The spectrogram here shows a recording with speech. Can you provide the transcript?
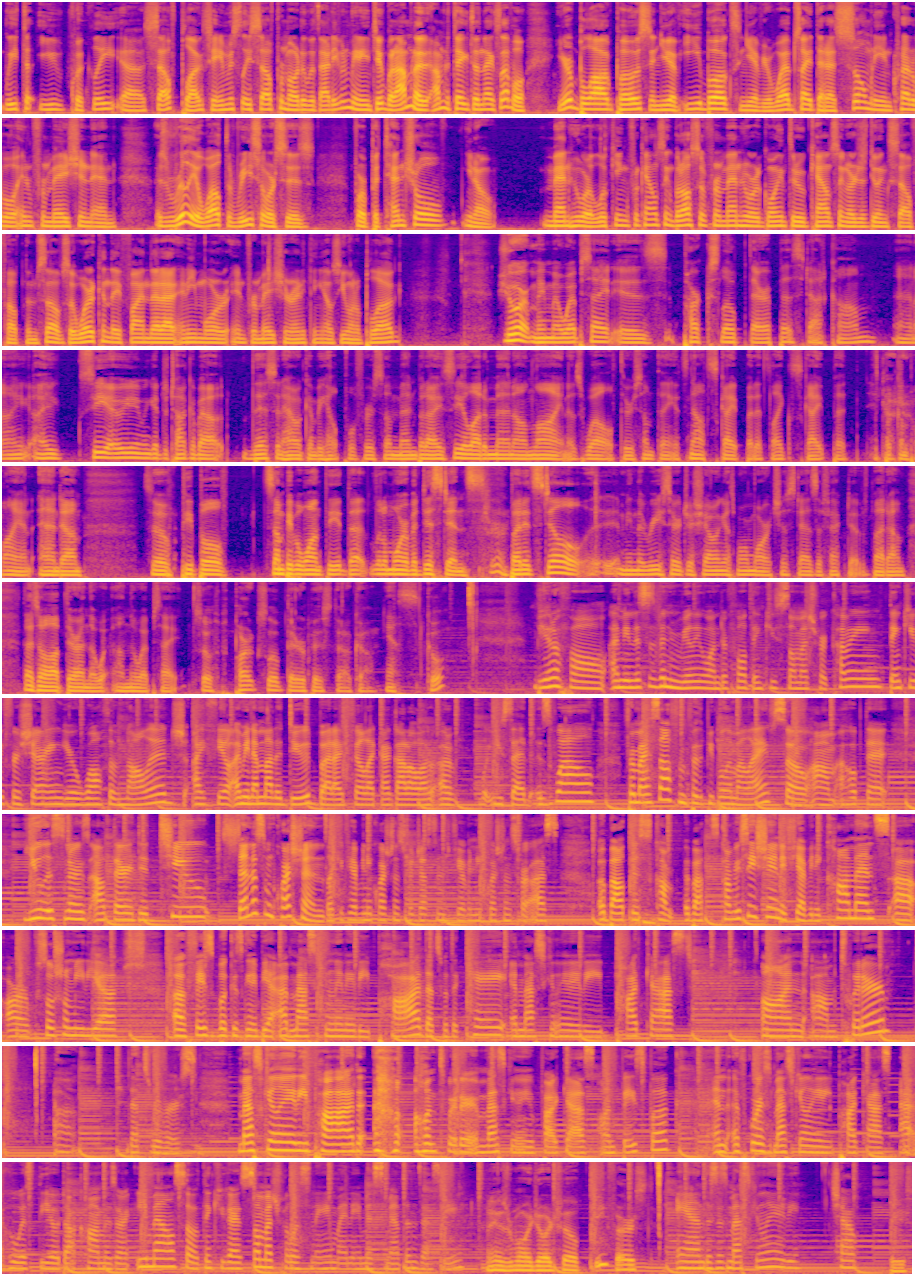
we t- you quickly uh, self plugged, shamelessly self promoted without even meaning to. But I'm gonna I'm gonna take it to the next level. Your blog posts and you have ebooks and you have your website that has so many incredible information and is really a wealth of resources for potential you know men who are looking for counseling, but also for men who are going through counseling or just doing self help themselves. So where can they find that at? Any more information or anything else you want to plug? Sure. I mean, my website is parkslopetherapist.com, and I, I see, I even get to talk about this and how it can be helpful for some men, but I see a lot of men online as well through something. It's not Skype, but it's like Skype, but HIPAA Gotcha. compliant. And um, so people, some people want the that little more of a distance, Sure. but it's still, I mean, the research is showing us more and more it's just as effective. But um, that's all up there on the we- on the website. So parkslopetherapist.com. Yes. Cool. Beautiful. I mean, this has been really wonderful. Thank you so much for coming. Thank you for sharing your wealth of knowledge. I feel, I mean, I'm not a dude, but I feel like I got a lot out of what you said as well for myself and for the people in my life. So um, I hope that you listeners out there did too. Send us some questions. Like if you have any questions for Justin, if you have any questions for us about this com- about this conversation, if you have any comments, uh, our social media. Uh, Facebook is going to be at Masculinity Pod. That's with a K, and Masculinity Podcast on um, Twitter. Uh, that's reverse. Masculinity Pod on Twitter and Masculinity Podcast on Facebook. And of course, Masculinity Podcast at whoistheo.com is our email. So thank you guys so much for listening. My name is Samantha Zessi, My name is Ramon George Phil. Be first. and this is Masculinity. Ciao. Peace.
